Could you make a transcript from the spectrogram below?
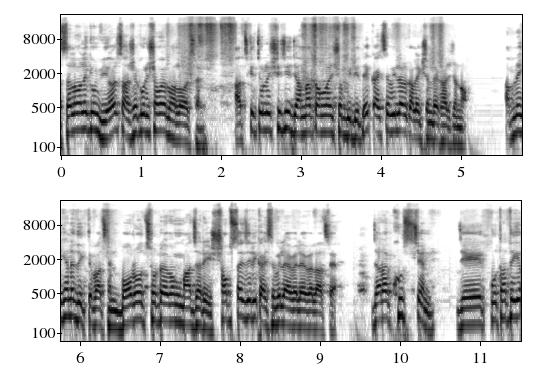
আসসালামু আলাইকুম ভিউয়ার্স, আশা করি সবাই ভালো আছেন। আজকে চলে এসেছি জান্নাত অনলাইন শপ ভিডিওতে কাইসাবিলার কালেকশন দেখার জন্য। আপনি এখানে দেখতে পাচ্ছেন বড়, ছোট এবং মাঝারি, সব সাইজেরই কাইসাবিলা অ্যাভেলেবেল আছে। যারা খুঁজছেন যে কোথা থেকে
